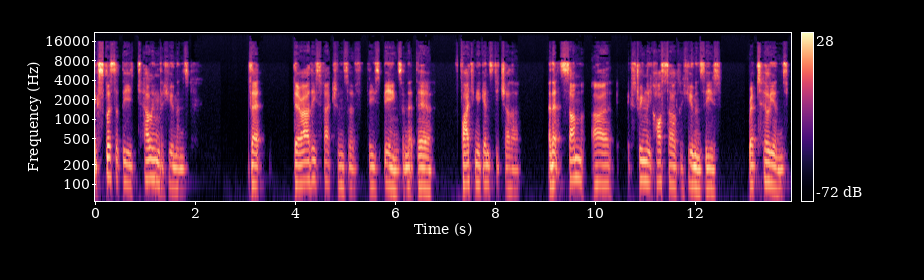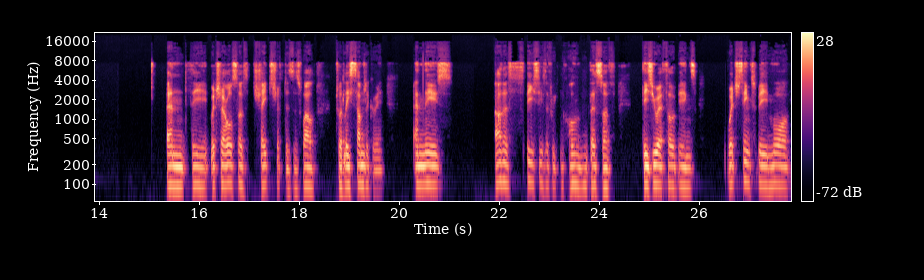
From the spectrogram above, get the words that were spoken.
explicitly telling the humans that there are these factions of these beings and that they're fighting against each other, and that some are extremely hostile to humans, these reptilians, and the which are also shapeshifters as well, to at least some degree, and these other species, if we can call them this, of these UFO beings, which seem to be more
